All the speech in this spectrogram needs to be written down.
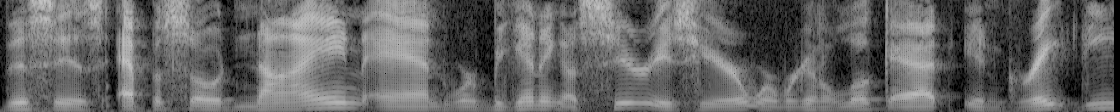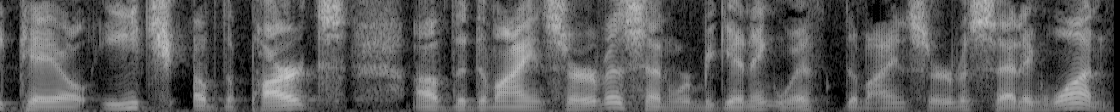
This is episode 9, and we're beginning a series here where we're going to look at in great detail each of the parts of the divine service, and we're beginning with divine service setting 1.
